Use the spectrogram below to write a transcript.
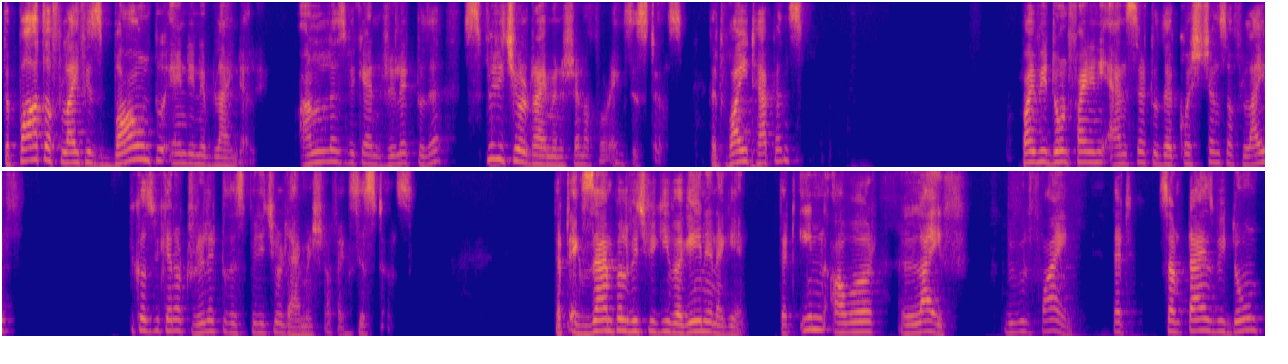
the path of life is bound to end in a blind alley unless we can relate to the spiritual dimension of our existence. That why it happens, why we don't find any answer to the questions of life? Because we cannot relate to the spiritual dimension of existence. That example which we give again and again, that in our life, we will find that sometimes we don't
